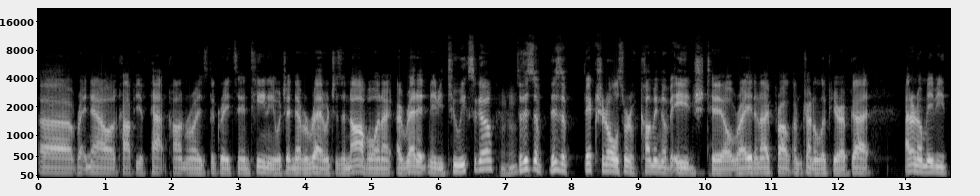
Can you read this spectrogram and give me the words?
uh, right now a copy of Pat Conroy's The Great Santini, which I'd never read, which is a novel, and I, I read it maybe two weeks ago. Mm-hmm. So this is a this is a fictional sort of coming of age tale, right? And I probably I'm trying to look here. I've got I don't know maybe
